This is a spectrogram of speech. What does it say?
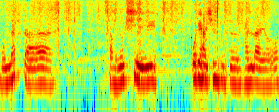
몰랐다. 참, 역시, 오래 하신 분들은 달라요.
